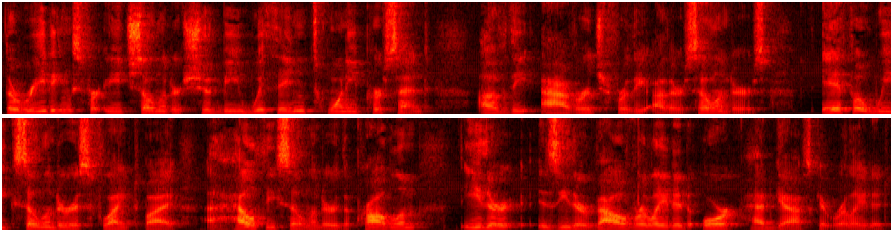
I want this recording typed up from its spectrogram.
the readings for each cylinder should be within 20% of the average for the other cylinders. If a weak cylinder is flanked by a healthy cylinder, the problem either is either valve related or head gasket related.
